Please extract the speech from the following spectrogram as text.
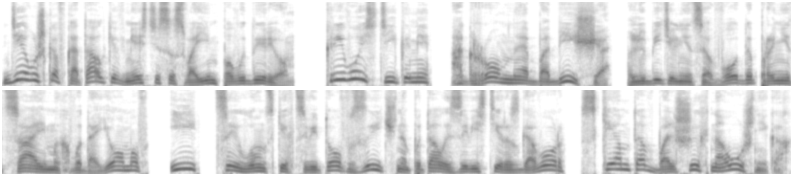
Девушка в каталке вместе со своим поводырем. Кривой стиками, огромная бабища, любительница водопроницаемых водоемов и цейлонских цветов зычно пыталась завести разговор с кем-то в больших наушниках,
